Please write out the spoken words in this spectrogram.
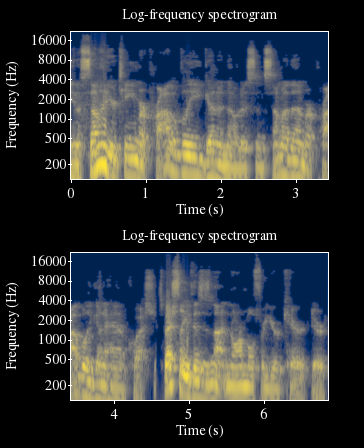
you know, some of your team are probably going to notice and some of them are probably going to have questions, especially if this is not normal for your character.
